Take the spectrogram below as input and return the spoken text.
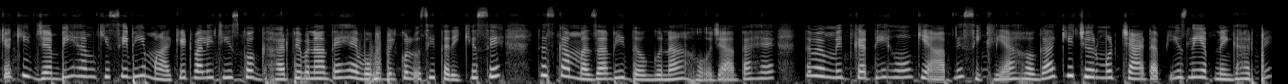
क्योंकि जब भी हम किसी भी मार्केट वाली चीज़ को घर पे बनाते हैं, वो भी बिल्कुल उसी तरीके से तो इसका मज़ा भी दोगुना हो जाता है। तो मैं उम्मीद करती हूँ कि आपने सीख लिया होगा कि चुरमुर चाट आप ईज़िली अपने घर पे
